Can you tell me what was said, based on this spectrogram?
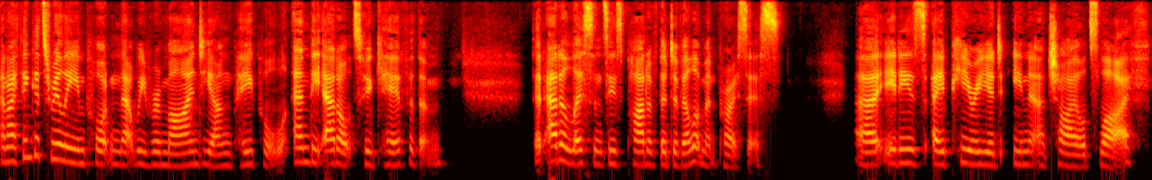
and I think it's really important that we remind young people and the adults who care for them that adolescence is part of the development process. Uh, it is a period in a child's life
